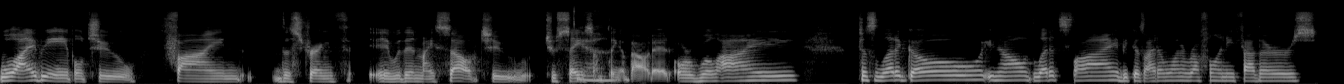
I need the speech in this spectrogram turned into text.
will i be able to find the strength within myself to to say Yeah. something about it or will i just let it go you know let it slide because i don't want to ruffle any feathers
